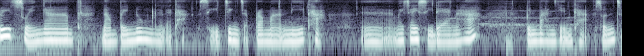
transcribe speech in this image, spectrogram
รีดสวยงามนำไปนุ่งเลยแหละค่ะ สีจริงจะประมาณนี้ค่ะ ไม่ใช่สีแดงนะคะ เป็นบานเย็นค่ะ สนใจ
